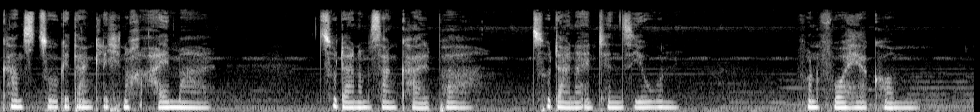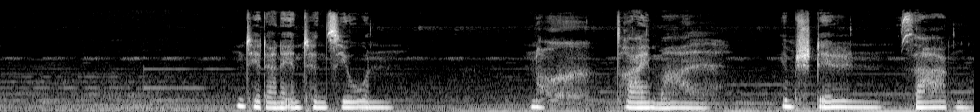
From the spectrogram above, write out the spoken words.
kannst du gedanklich noch einmal zu deinem Sankalpa, zu deiner Intention von vorher kommen und dir deine Intention noch dreimal im stillen sagen.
